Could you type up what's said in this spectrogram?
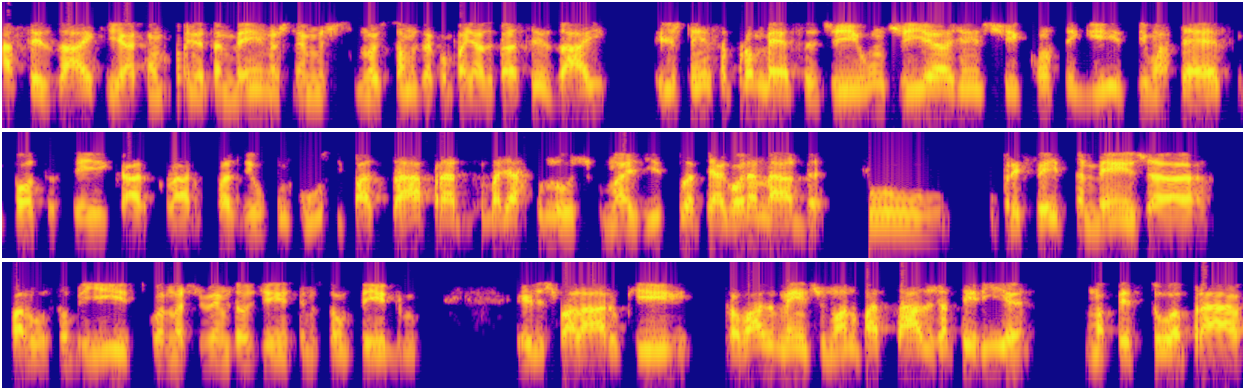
a CESAI, que acompanha também, nós temos, nós somos acompanhados pela CESAI, eles têm essa promessa de um dia a gente conseguir ter um ATS que possa ser, claro, fazer o concurso e passar para trabalhar conosco, mas isso até agora nada. O, o prefeito também já falou sobre isso, quando nós tivemos audiência no São Pedro, eles falaram que provavelmente no ano passado já teria uma pessoa para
